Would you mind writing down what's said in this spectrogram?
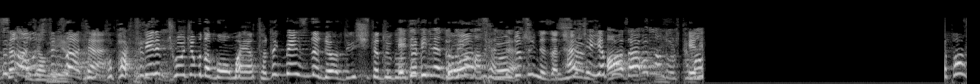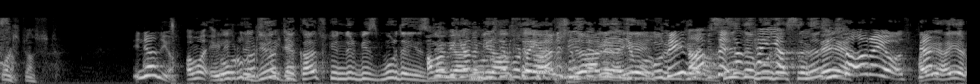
Sen alıştın zaten. Benim çocuğumu da boğmaya yatırdık. Bezi de dövdük. Şiddet uyguladık. Edebinle ama sen de. Öldürsün de sen. Her şeyi yaparsın. Adabınla dur tamam. Yaparsın. Konuş konuş. İnanıyor. Ama Elif de diyor söyle. ki kaç gündür biz buradayız Ama diyor. Müge Hanım, biz de hafta buradayız. yani- Biz de Hayır, buradayız. hayır. De- Siz de Sen buradasınız. Biz de arıyoruz. Ben Hayır hayır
